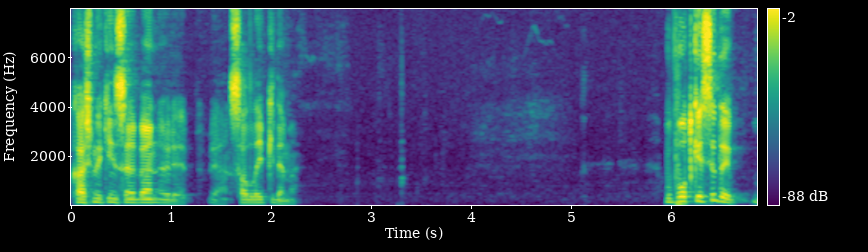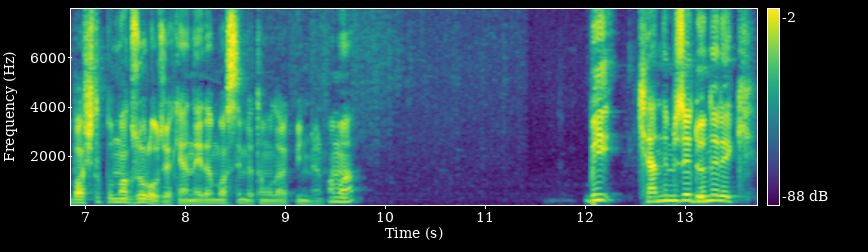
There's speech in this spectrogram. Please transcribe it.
Karşımdaki insanı ben öyle yani sallayıp gidemem. Bu podcast'te de başlık bulmak zor olacak. Yani neyden bahsedeyim de tam olarak bilmiyorum. Ama bir kendimize dönerek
